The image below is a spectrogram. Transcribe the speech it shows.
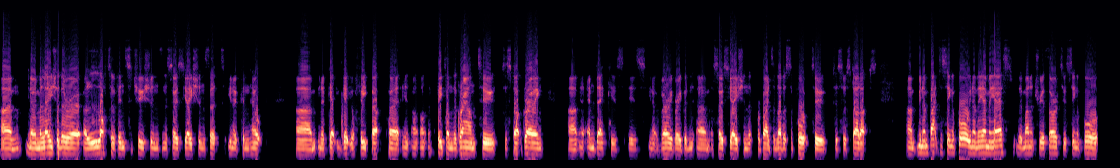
Um, you know, in Malaysia, there are a lot of institutions and associations that you know can help. Um, you know, get get your feet up, uh, in, on, feet on the ground to to start growing. MDEC is is you know a very very good um, association that provides a lot of support to to sort of startups. Um, you know, back to Singapore, you know, the MAS, the Monetary Authority of Singapore,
